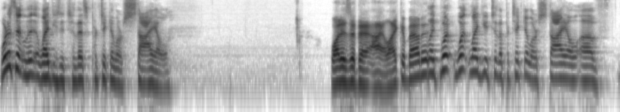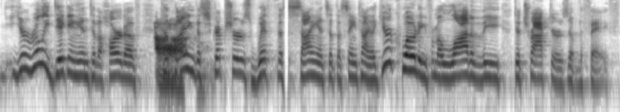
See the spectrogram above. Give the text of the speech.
What has it le- led you to, to this particular style? What is it that I like about it? Like, what what led you to the particular style of? You're really digging into the heart of Ah. combining the scriptures with the science at the same time. Like you're quoting from a lot of the detractors of the faith.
